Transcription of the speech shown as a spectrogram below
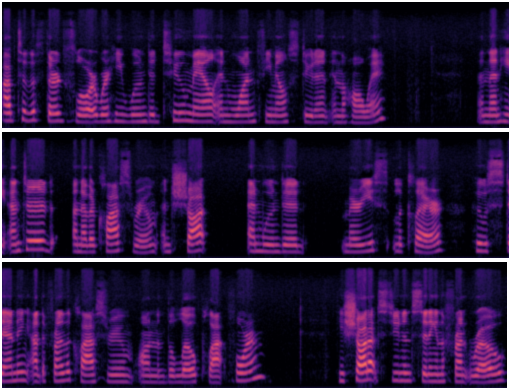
up to the third floor where he wounded two male and one female student in the hallway. And then he entered another classroom and shot and wounded Maryse Leclair, who was standing at the front of the classroom on the low platform. He shot at students sitting in the front row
